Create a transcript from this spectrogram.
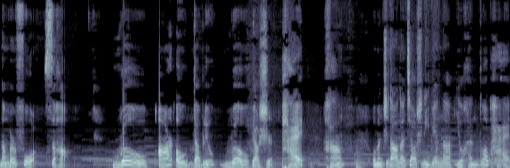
Number four，四号。Row R O W row 表示排行。我们知道呢，教室里边呢有很多排。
